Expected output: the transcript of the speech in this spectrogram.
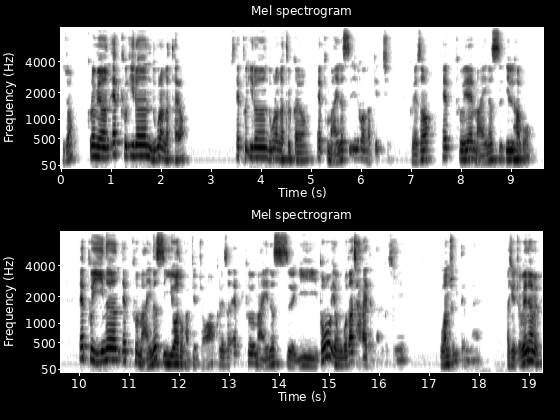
그죠? 그러면 F1은 누구랑 같아요? F1은 누구랑 같을까요? F-1과 같겠지. 그래서 F의 마이너스 1하고 F2는 F-2와도 같겠죠. 그래서 F-2도 0보다 작아야 된다는 거지. 우함수기 때문에. 아시겠죠? 왜냐하면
